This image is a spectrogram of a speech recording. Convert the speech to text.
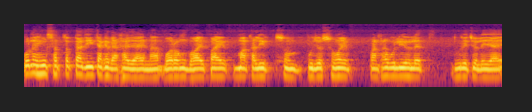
কোনো হিংসাত্মক কাজেই তাকে দেখা যায় না, বরং ভয় পায়, মা কালীর পুজোর সময় পাঁঠা বলি হলে দূরে চলে যায়।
